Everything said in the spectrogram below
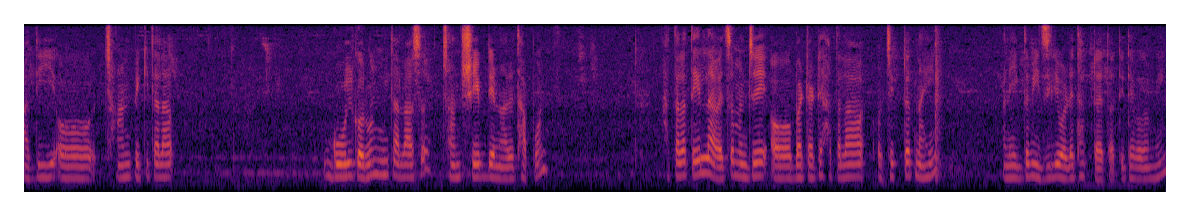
आधी छानपैकी त्याला गोल करून मी त्याला असं छान शेप देणार आहे थापून. हाताला तेल लावायचं म्हणजे बटाटे हाताला चिकटत नाही आणि एकदम इझिली वडे थापता येतात. इथे बघा मी.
